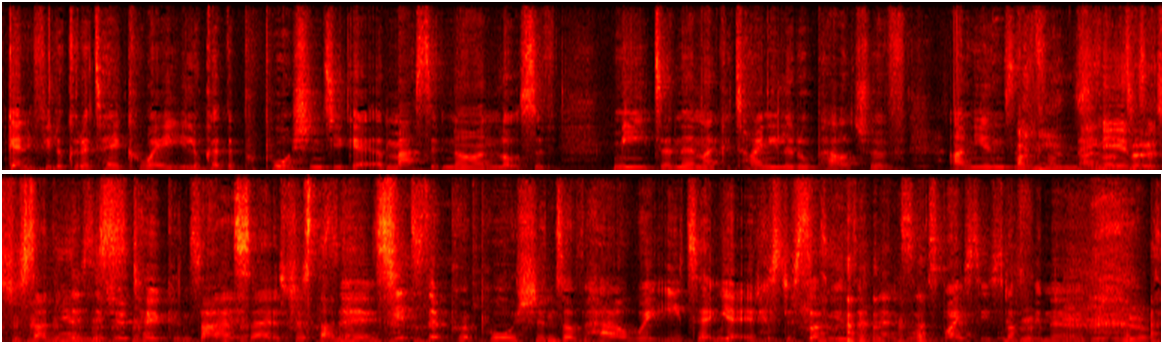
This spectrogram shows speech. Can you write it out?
Again, if you look at a takeaway, you look at the proportions. You get a massive naan, lots of meat, and then like a tiny little pouch of onions. Onions, something. onions. That's it. It's just onions. This is your token salad. That's it. It's just So onions. it's the proportions of how we're eating. Yeah, it is just onions and, and some spicy stuff in there. Yeah.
